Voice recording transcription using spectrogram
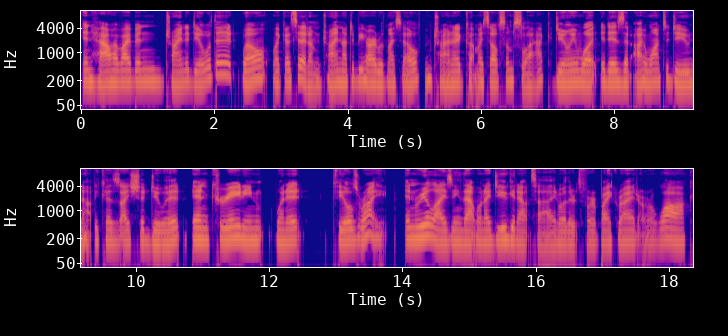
And how have I been trying to deal with it? Well, like I said, I'm trying not to be hard with myself. I'm trying to cut myself some slack, doing what it is that I want to do, not because I should do it, and creating when it feels right. And realizing that when I do get outside, whether it's for a bike ride or a walk,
